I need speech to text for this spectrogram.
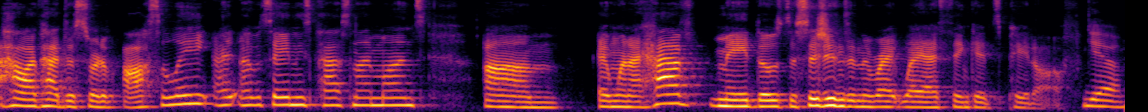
how i've had to sort of oscillate i, I would say in these past nine months um, and when I have made those decisions in the right way, I think it's paid off. Yeah,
